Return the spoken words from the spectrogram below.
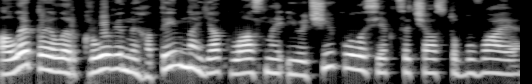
Але ПЛР крові негативна, як власне і очікувалось, як це часто буває.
